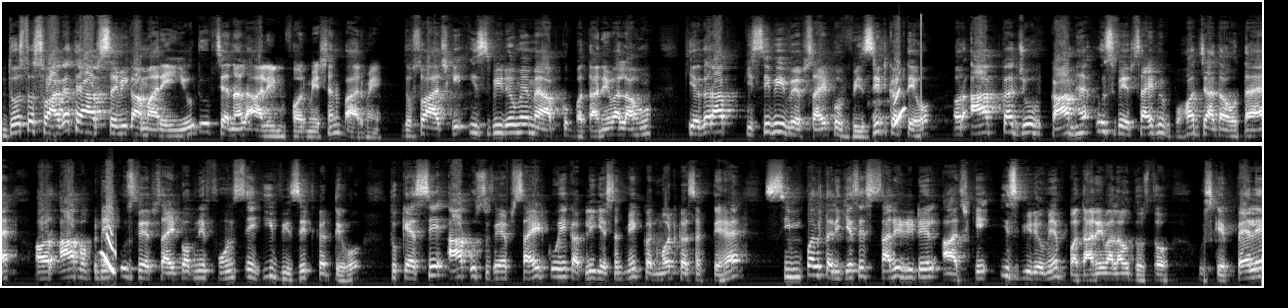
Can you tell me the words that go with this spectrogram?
दोस्तों, स्वागत है आप सभी का हमारे YouTube चैनल आल इन्फॉर्मेशन बार में। दोस्तों, आज की इस वीडियो में मैं आपको बताने वाला हूँ कि अगर आप किसी भी वेबसाइट को विज़िट करते हो और आपका जो काम है उस वेबसाइट में बहुत ज़्यादा होता है और आप अपने उस वेबसाइट को अपने फ़ोन से ही विज़िट करते हो तो कैसे आप उस वेबसाइट को एक एप्लीकेशन में कन्वर्ट कर सकते हैं? सिंपल तरीके से सारी डिटेल आज के इस वीडियो में बताने वाला हूँ दोस्तों। उसके पहले,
